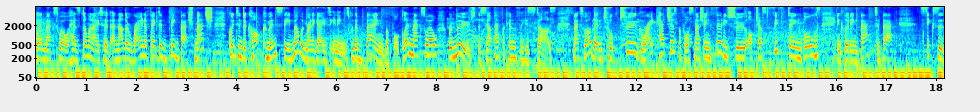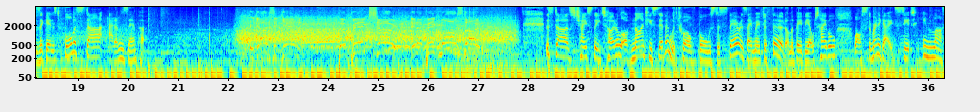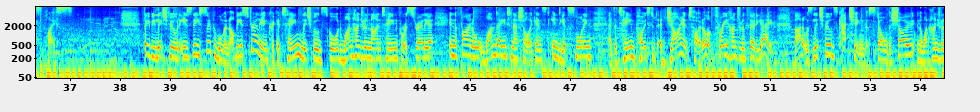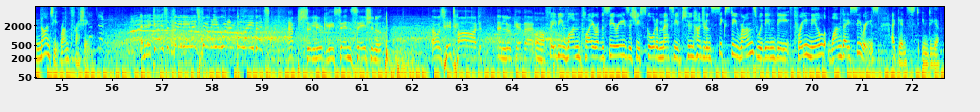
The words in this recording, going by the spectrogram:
Glenn Maxwell has dominated another rain affected Big Bash match. Quinton de Kock commenced the Melbourne Renegades innings with a bang before Glenn Maxwell removed the South African for his stars. Maxwell then took two great catches before smashing 32 off just 15 balls, including back to back sixes against former star Adam Zampa. The Stars chased the total of 97 with 12 balls to spare as they move to third on the BBL table, whilst the Renegades sit in last place. Phoebe Litchfield is the superwoman of the Australian cricket team. Litchfield scored 119 for Australia in the final one day international against India this morning as the team posted a giant total of 338. But it was Litchfield's catching that stole the show in the 190 run thrashing. And then it goes to Phoebe Litchfield, you wouldn't believe it! Absolutely sensational. I was hit hard, and look at that. Oh, Phoebe won player of the series as she scored a massive 260 runs within the 3 0 one day series against India.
